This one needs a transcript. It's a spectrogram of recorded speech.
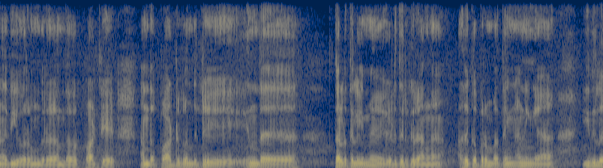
நதி வருங்கிற அந்த ஒரு பாட்டு. அந்த பாட்டு வந்துட்டு இந்த தளத்துலேயுமே எடுத்திருக்கிறாங்க. அதுக்கப்புறம் பார்த்திங்கன்னா நீங்கள் இதில்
